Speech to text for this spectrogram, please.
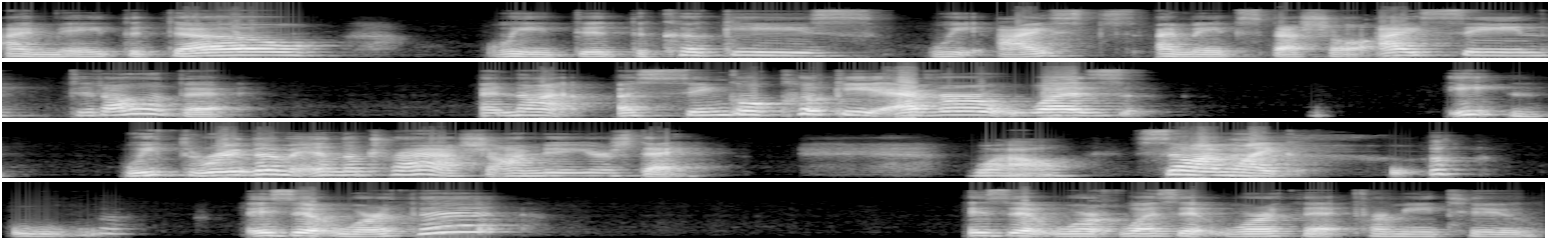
I made the dough, we did the cookies, we iced, I made special icing, did all of it and not a single cookie ever was eaten. We threw them in the trash on New Year's Day. Wow. So I'm like, is it worth it? Is it wor- was it worth it for me to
